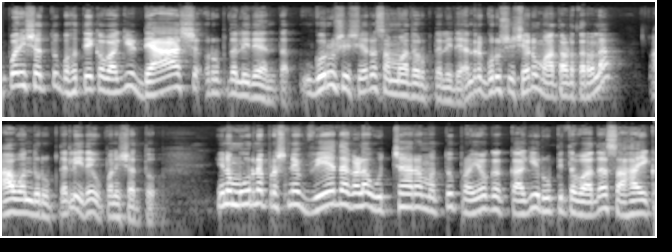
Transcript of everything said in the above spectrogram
ಉಪನಿಷತ್ತು ಬಹುತೇಕವಾಗಿ ಡ್ಯಾಶ್ ರೂಪದಲ್ಲಿದೆ ಅಂತ. ಗುರು ಶಿಷ್ಯರು ಸಂವಾದ ರೂಪದಲ್ಲಿದೆ. ಅಂದರೆ ಗುರು ಶಿಷ್ಯರು ಮಾತಾಡ್ತಾರಲ್ಲ, ಆ ಒಂದು ರೂಪದಲ್ಲಿ ಇದೆ ಉಪನಿಷತ್ತು. ಇನ್ನು ಮೂರನೇ ಪ್ರಶ್ನೆ, ವೇದಗಳ ಉಚ್ಚಾರ ಮತ್ತು ಪ್ರಯೋಗಕ್ಕಾಗಿ ರೂಪಿತವಾದ ಸಹಾಯಕ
